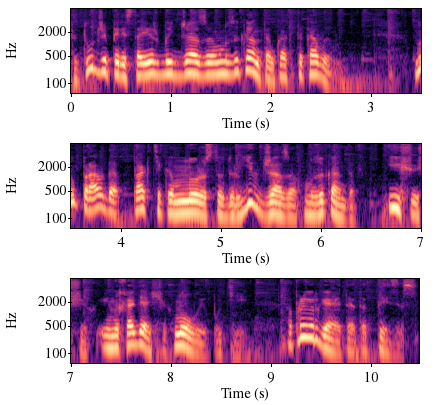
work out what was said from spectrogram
ты тут же перестаешь быть джазовым музыкантом как таковым. Ну, правда, практика множества других джазовых музыкантов, ищущих и находящих новые пути, опровергает этот тезис.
